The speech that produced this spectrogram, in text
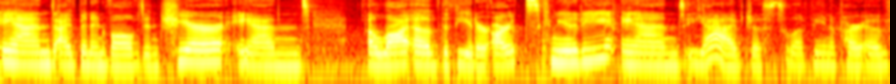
and I've been involved in cheer and a lot of the theater arts community. And yeah, I've just loved being a part of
